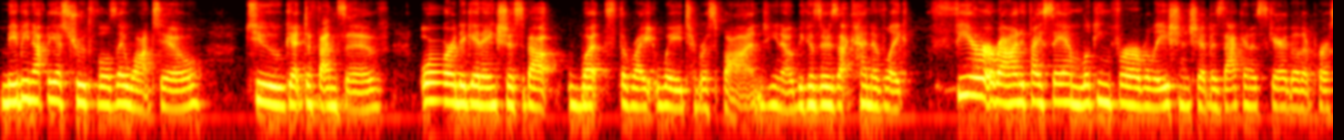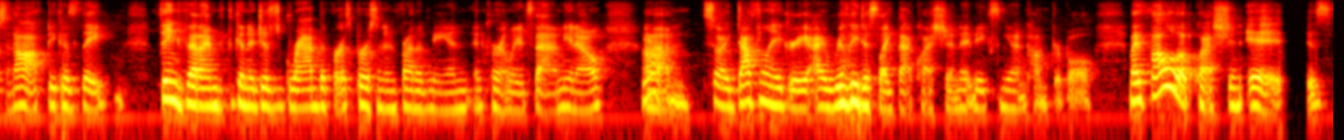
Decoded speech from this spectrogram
maybe not be as truthful as they want to, to get defensive or to get anxious about what's the right way to respond, you know, because there's that kind of like fear around if I say I'm looking for a relationship, is that going to scare the other person off because they think that I'm going to just grab the first person in front of me and, and currently it's them, you know? Yeah. Um, so I definitely agree. I really dislike that question. It makes me uncomfortable. My follow up question is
